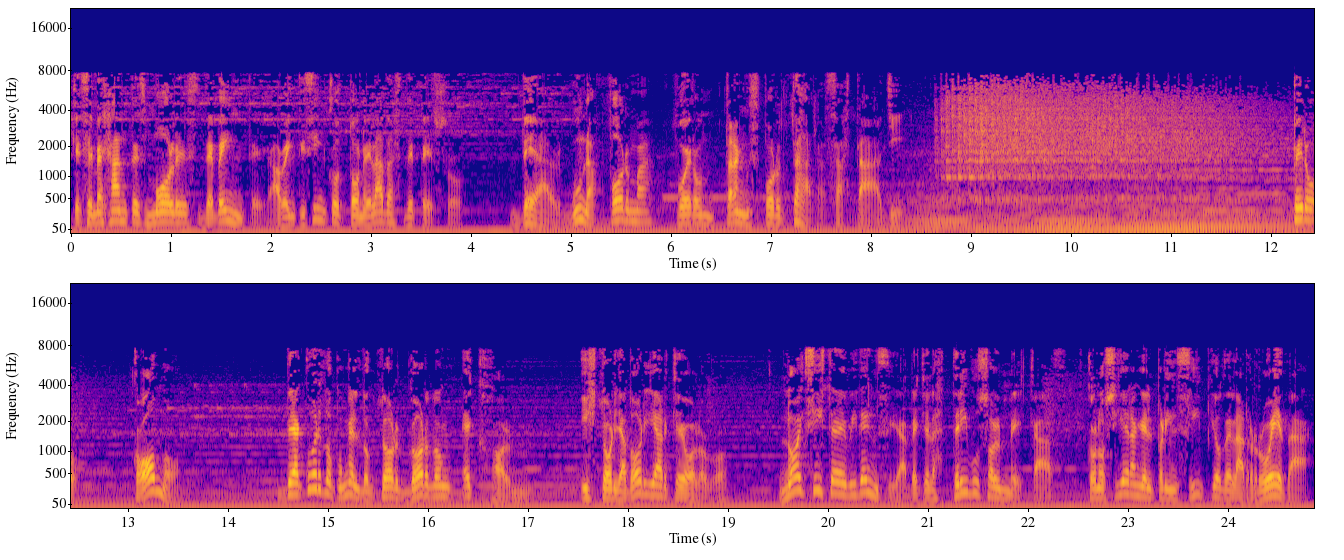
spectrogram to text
que semejantes moles de 20 a 25 toneladas de peso de alguna forma fueron transportadas hasta allí. Pero, ¿cómo? De acuerdo con el doctor Gordon Eckholm, historiador y arqueólogo, no existe evidencia de que las tribus olmecas conocieran el principio de la rueda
